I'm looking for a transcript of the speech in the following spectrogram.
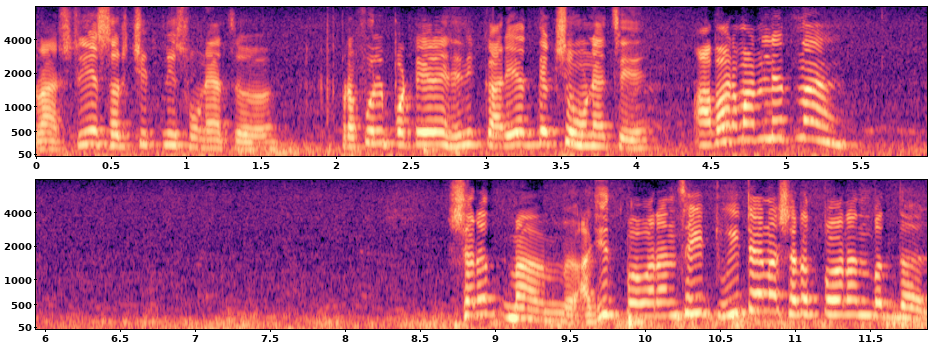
राष्ट्रीय सरचिटणीस होण्याचं प्रफुल्ल पटेल यांनी कार्याध्यक्ष होण्याचे आभार मानलेत ना? शरद अजित पवारांचंही ट्विट आहे ना शरद पवारांबद्दल?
